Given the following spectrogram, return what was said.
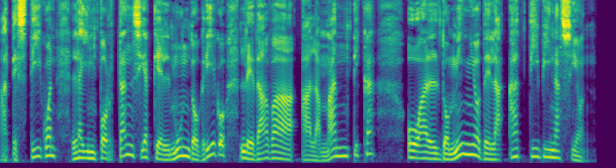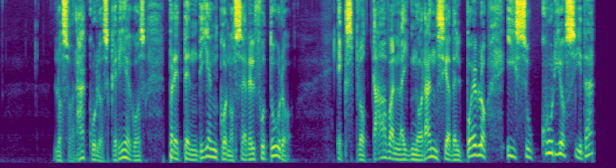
atestiguan la importancia que el mundo griego le daba a la mántica o al dominio de la adivinación. Los oráculos griegos pretendían conocer el futuro, explotaban la ignorancia del pueblo y su curiosidad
